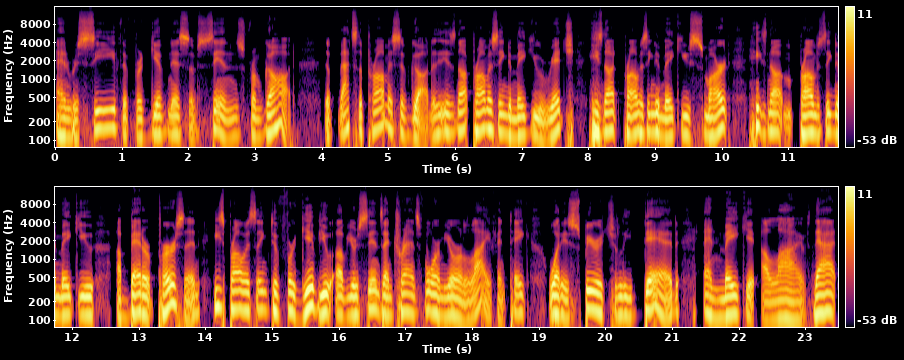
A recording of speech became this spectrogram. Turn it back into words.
and receive the forgiveness of sins from God. The, that's the promise of God. He is not promising to make you rich. He's not promising to make you smart. He's not promising to make you a better person. He's promising to forgive you of your sins and transform your life and take what is spiritually dead and make it alive. That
